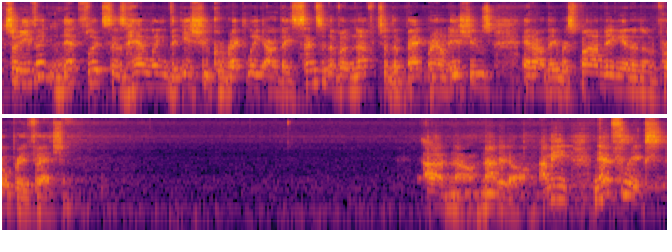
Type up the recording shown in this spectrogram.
So do you think Netflix is handling the issue correctly? Are they sensitive enough to the background issues? And are they responding in an appropriate fashion? Uh, no, not at all. I mean, Netflix,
